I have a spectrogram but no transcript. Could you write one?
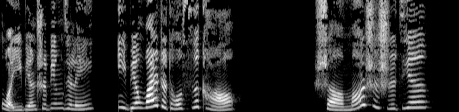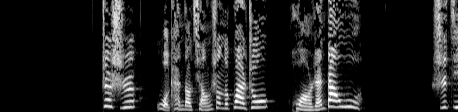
我一边吃冰激凌，一边歪着头思考。什么是时间？这时，我看到墙上的挂钟，恍然大悟：时间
